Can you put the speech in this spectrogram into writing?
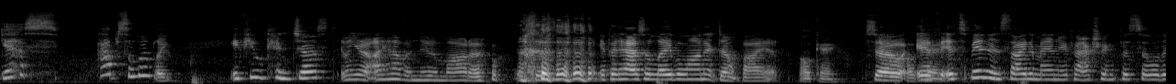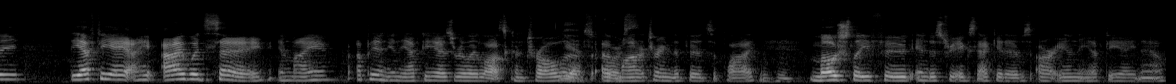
Yes, absolutely. If you can just, you know, I have a new motto. is, if it has a label on it, don't buy it. Okay. So if it's been inside a manufacturing facility, the FDA, I, I would say, in my opinion, the FDA has really lost control Yes, of, of of monitoring the food supply. Mostly food industry executives are in the FDA now.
